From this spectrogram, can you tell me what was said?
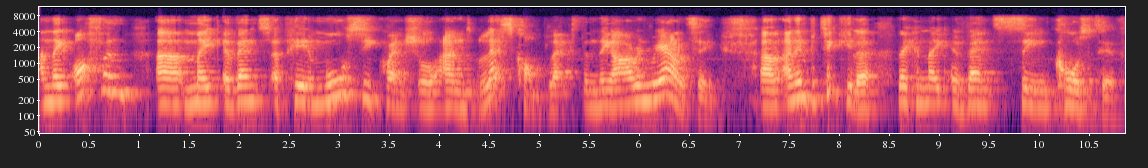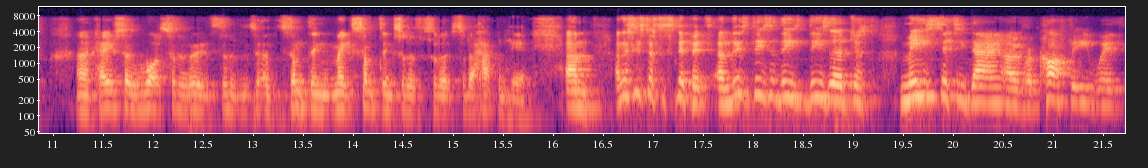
and they often uh, make events appear more sequential and less complex than they are in reality. Um, and in particular, they can make events seem causative. Okay, so what sort of sort of something makes something sort of sort of sort of happen here, um, and this is just a snippet. And these these are these these are just me sitting down over a coffee with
